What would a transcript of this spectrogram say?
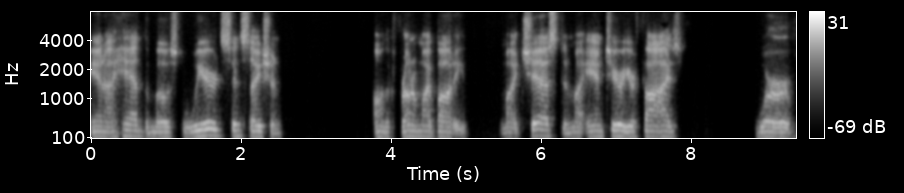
And I had the most weird sensation on the front of my body. My chest and my anterior thighs were,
